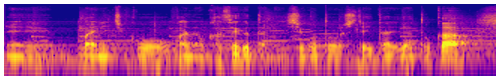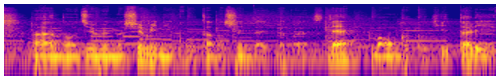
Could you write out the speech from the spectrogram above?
えー毎日こうお金を稼ぐために仕事をしていたりだとかあの自分の趣味にこう楽しんだりとかですね、まあ、音楽を聴いたり、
